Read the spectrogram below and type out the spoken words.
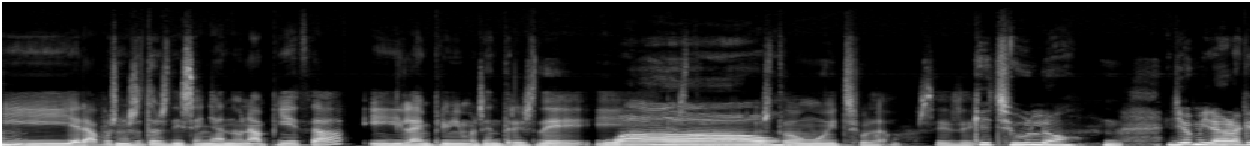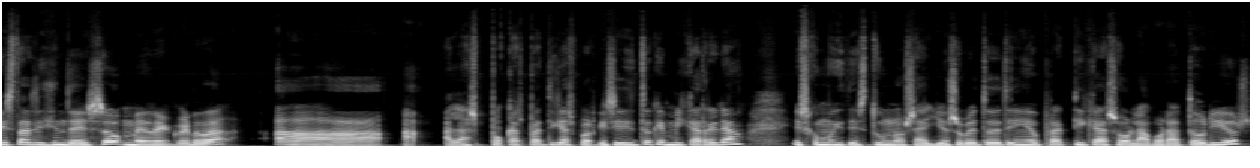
y era pues nosotros diseñando una pieza y la imprimimos en 3D y Guau. estuvo, estuvo muy chulo. Sí, sí. Qué chulo. Mm. Yo, mira, ahora que estás diciendo eso, me recuerda a, a- a las pocas prácticas, porque sí siento que en mi carrera es como dices tú, no, o sea, yo sobre todo he tenido prácticas o laboratorios,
